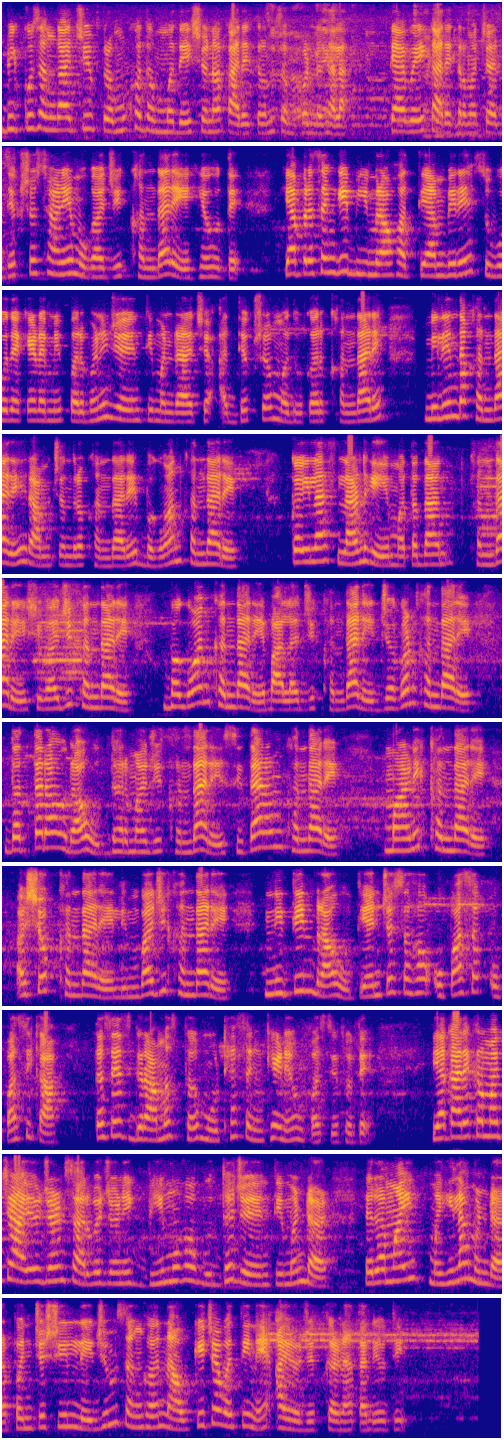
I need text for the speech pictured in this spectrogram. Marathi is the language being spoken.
भिक्खू संघाची प्रमुख धम्मदेशना कार्यक्रम संपन्न झाला. त्यावेळी कार्यक्रमाचे अध्यक्षस्थानी मुगाजी खंदारे हे होते. या प्रसंगी भीमराव हत्यांबिरे सुबोध अकॅडमी परभणी जयंती मंडळाचे अध्यक्ष मधुकर खंदारे मिलिंद खंदारे रामचंद्र खंदारे भगवान खंदारे कैलास लांडगे मतदान खंदारे शिवाजी खंदारे भगवान खंदारे बालाजी खंदारे जगन खंदारे दत्तराव राऊत धर्माजी खंदारे सीताराम खंदारे माणिक खंदारे अशोक खंदारे लिंबाजी खंदारे नितीन राऊत यांच्यासह उपासक उपासिका तसेच ग्रामस्थ मोठ्या संख्येने उपस्थित होते. या कार्यक्रमाचे आयोजन सार्वजनिक भीम व बुद्ध जयंती मंडळ रमाई महिला मंडळ पंचशील लेझिम संघ नावकेच्या वतीने आयोजित करण्यात आली होती.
